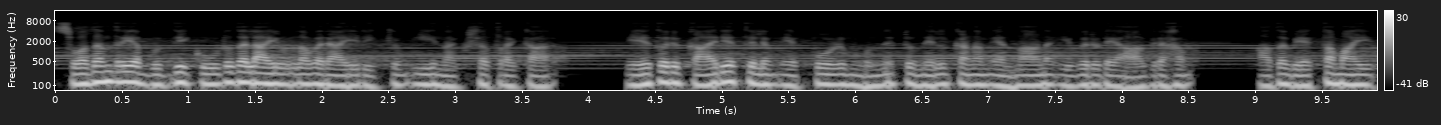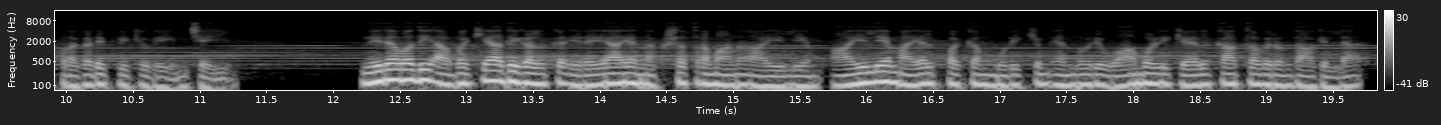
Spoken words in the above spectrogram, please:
സ്വതന്ത്ര ബുദ്ധി കൂടുതലായുള്ളവരായിരിക്കും ഈ നക്ഷത്രക്കാർ. ഏതൊരു കാര്യത്തിലും എപ്പോഴും മുന്നിട്ടു നിൽക്കണം എന്നാണ് ഇവരുടെ ആഗ്രഹം. അത് വ്യക്തമായി പ്രകടിപ്പിക്കുകയും ചെയ്യും. നിരവധി അപഖ്യാതികൾക്ക് ഇരയായ നക്ഷത്രമാണ് ആയില്യം. ആയില്യം അയൽപ്പക്കം മുടിക്കും എന്നൊരു വാമൊഴി കേൾക്കാത്തവരുണ്ടാകില്ല.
